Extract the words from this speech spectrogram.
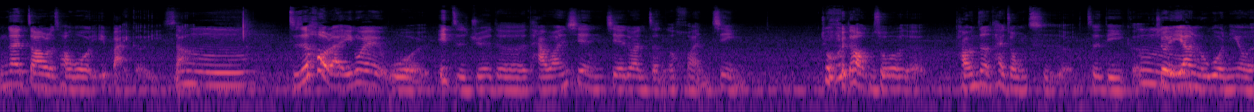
应该招了超过一百个以上。嗯，只是后来因为我一直觉得台湾现阶段整个环境，就回到我们说的。台湾真的太重吃了，这是第一个。嗯就一样，如果你有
